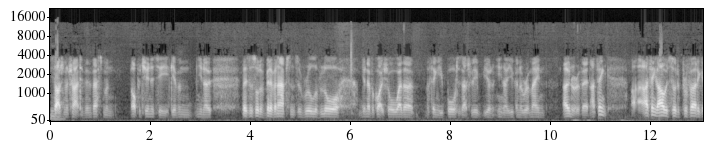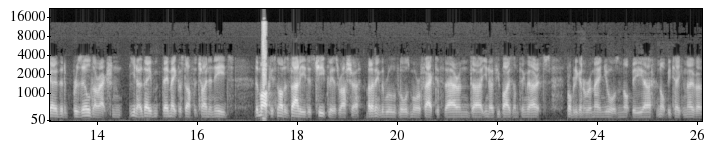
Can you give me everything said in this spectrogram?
such an attractive investment opportunity, given you know there's a sort of bit of an absence of rule of law. You're never quite sure whether the thing you bought is actually you know you're going to remain owner of it. I think I think I would sort of prefer to go the Brazil direction. You know, they they make the stuff that China needs. The market's not as valued as cheaply as Russia, but I think the rule of law is more effective there. And uh, you know, if you buy something there, it's probably going to remain yours and not be uh, not be taken over.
